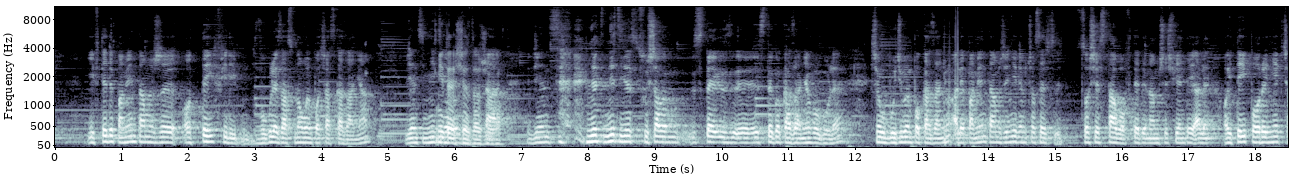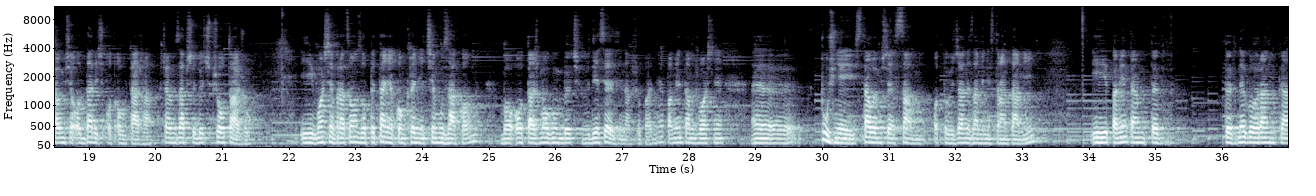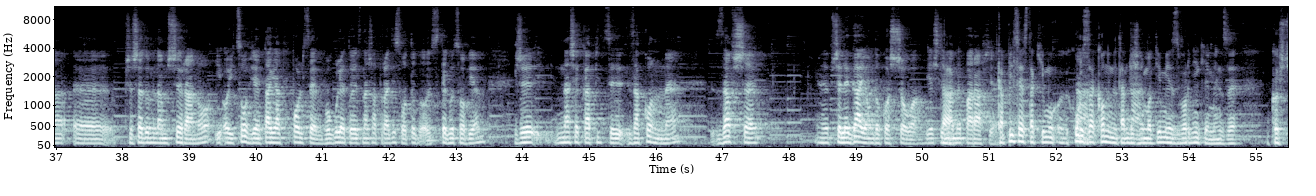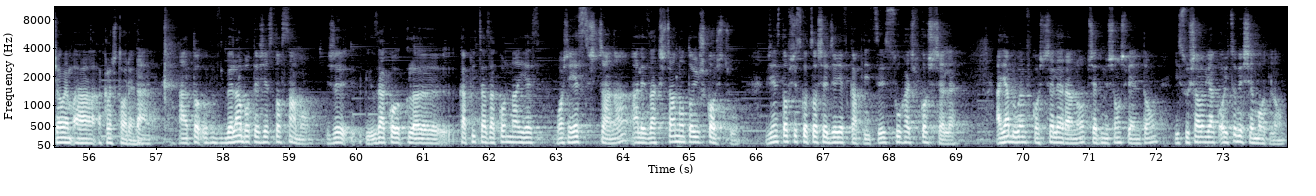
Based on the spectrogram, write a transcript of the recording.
i wtedy pamiętam, że od tej chwili w ogóle zasnąłem podczas kazania, więc nic Mi nie... też się zdarzyło. Tak, więc nic, nic nie słyszałem z, te, z, z tego kazania w ogóle. Się obudziłem po kazaniu, ale pamiętam, że nie wiem, co się, co się stało wtedy na mszy świętej, ale od tej pory nie chciałem się oddalić od ołtarza. Chciałem zawsze być przy ołtarzu. I właśnie wracając do pytania konkretnie, czemu zakon, bo ołtarz mógł być w diecezji na przykład, nie? Pamiętam, że właśnie e, później stałem się sam odpowiedzialny za ministrantami i pamiętam pew, pewnego ranka e, przyszedłem na mszy rano i ojcowie, tak jak w Polsce, w ogóle to jest nasza tradycja, tego, z tego co wiem, że nasze kaplice zakonne zawsze przylegają do kościoła, jeśli Tak. mamy parafię. Kaplica jest taki chór Tak. zakonny, tam gdzie Tak. się modlimy, jest zwornikiem między kościołem a, a klasztorem. Tak, a to w Belabo też jest to samo, że zako, kaplica zakonna jest, właśnie jest ściana, ale za ścianą to już kościół. Więc to wszystko, co się dzieje w kaplicy, słuchać w kościele. A ja byłem w kościele rano przed mszą świętą i słyszałem, jak ojcowie się modlą.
